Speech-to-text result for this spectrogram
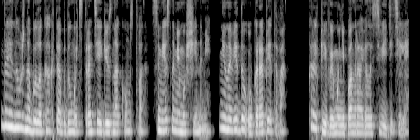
Да и нужно было как-то обдумать стратегию знакомства с местными мужчинами, не на виду у Карапетова. Крапива ему не понравилось, видите ли.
